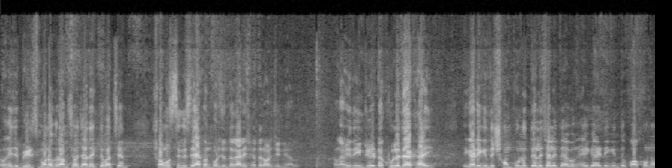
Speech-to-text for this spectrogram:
এবং এই যে ভিটস মনোগ্রাম সহ যা দেখতে পাচ্ছেন, সমস্ত কিছু এখন পর্যন্ত গাড়ির সাথে অরিজিনাল এবং আমি যদি ইন্টেরিয়রটা খুলে দেখাই, এই গাড়ি কিন্তু সম্পূর্ণ তেলে চালিত, এবং এই গাড়িটি কিন্তু কখনো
